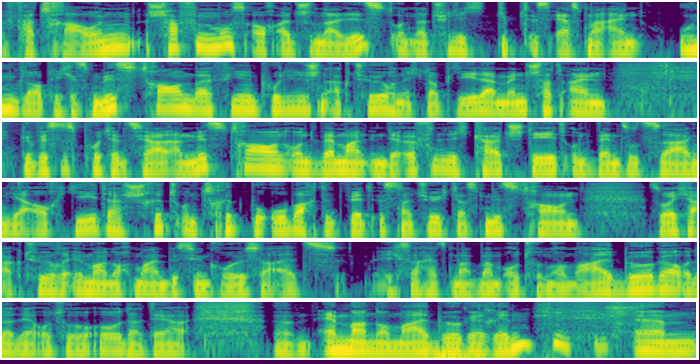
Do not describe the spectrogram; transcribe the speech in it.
Vertrauen schaffen muss, auch als Journalist und natürlich gibt es erstmal ein unglaubliches Misstrauen bei vielen politischen Akteuren. Ich glaube, jeder Mensch hat ein gewisses Potenzial an Misstrauen und wenn man in der Öffentlichkeit steht und wenn sozusagen ja auch jeder Schritt und Tritt beobachtet wird, ist natürlich das Misstrauen solcher Akteure immer noch mal ein bisschen größer als, ich sage jetzt mal, beim Otto Normalbürger oder der Otto oder der ähm, Emma Normalbürgerin. ähm,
